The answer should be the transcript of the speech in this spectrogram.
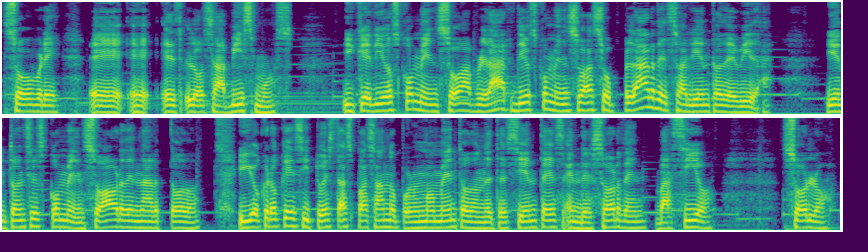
sobre eh, eh, los abismos. Y que Dios comenzó a hablar, Dios comenzó a soplar de su aliento de vida. Y entonces comenzó a ordenar todo. Y yo creo que si tú estás pasando por un momento donde te sientes en desorden, vacío, solo,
